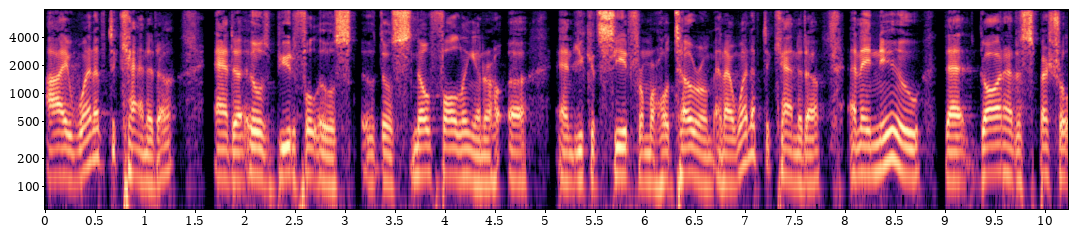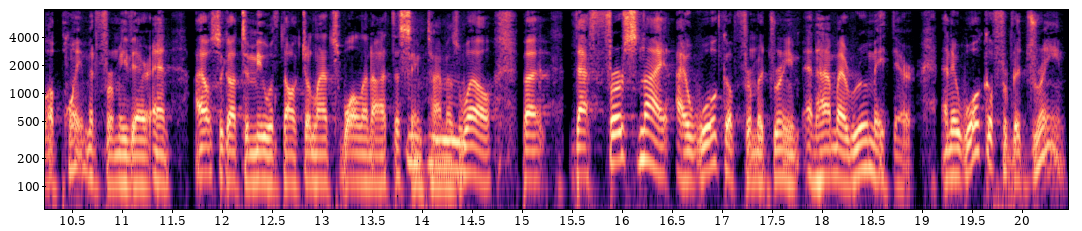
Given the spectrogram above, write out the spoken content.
I went up to Canada and uh, it was beautiful. It was, there was snow falling and, uh, and you could see it from our hotel room. And I went up to Canada and I knew that God had a special appointment for me there. And I also got to meet with Dr. Lance Wallnau at the same mm-hmm. time as mm-hmm. well. But that first night, I woke up from a dream and had my roommate there. And I woke up from the dream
